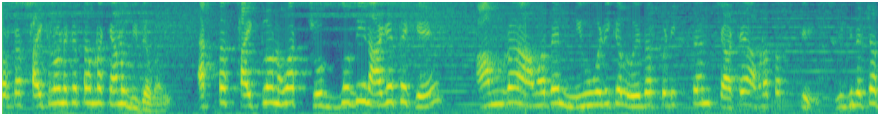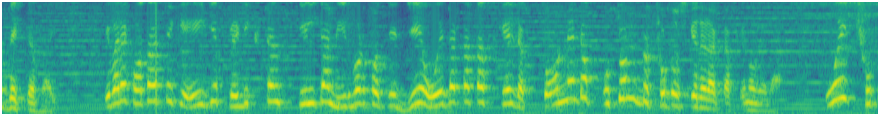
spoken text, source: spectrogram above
দরকার। সাইক্লোনের ক্ষেত্রে আমরা কেন দিতে পারি? একটা সাইক্লোন হওয়ার চোদ্দ দিন আগে থেকে আমরা আমাদের নিউ নিউমেরিক্যাল ওয়েদার প্রেডিকশন চার্টে আমরা তার সিগনেচার দেখতে পাই। এবারে কথা হচ্ছে কি, এই যে প্রেডিকশন স্কিলটা নির্ভর করছে, যে ওয়েদারটা তার স্কেলটা টর্নেডো প্রচণ্ড ছোট স্কেলের একটা ফেনোমেনা ওই ছোট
